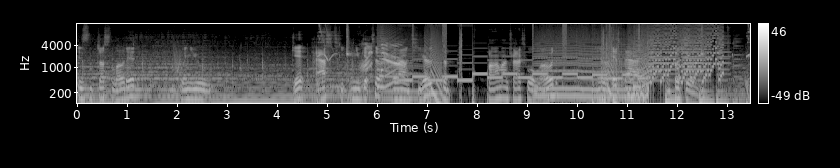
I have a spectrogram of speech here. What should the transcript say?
is just loaded when you get past, when you get to around here, the bomb on tracks will load, and it'll hit that and push you in.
